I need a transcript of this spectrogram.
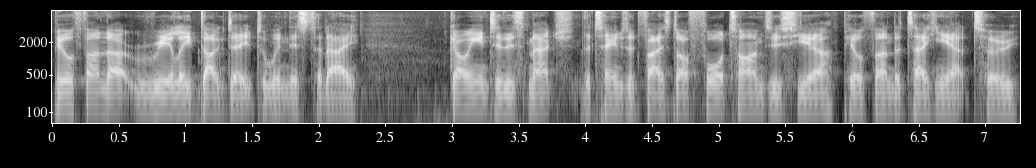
Peel Thunder really dug deep to win this today. Going into this match, the teams had faced off four times this year. Peel Thunder taking out two,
